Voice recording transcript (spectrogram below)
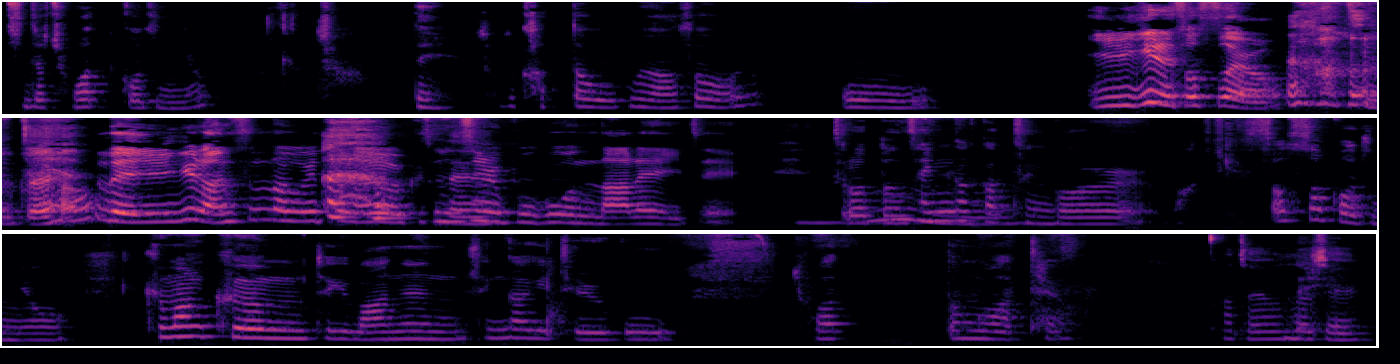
진짜 좋았거든요. 그쵸. 네, 저도 갔다 오고 나서 오, 일기를 썼어요. 진짜요? 네, 일기를 안 쓴다고 했잖아요. 그 네. 전시를 보고 온 날에 이제 들었던 음. 생각 같은 걸막 이렇게 썼었거든요. 그만큼 되게 많은 생각이 들고 좋았던 것 같아요. 맞아요. 네. 사실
